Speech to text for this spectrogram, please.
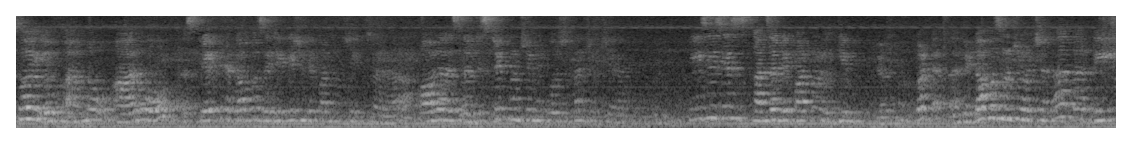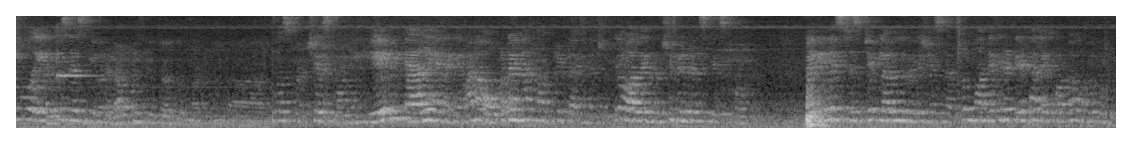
సో అన్ను RO state head office education department నుంచి ఇచ్చారా? ఆర్ డిస్ట్రిక్ట్ నుంచి మీకు వచ్చిందా? పీసీసీస్ concern department give but head office నుంచి వచ్చిందా? డిఓ ఏపీసీఎస్ గివ్ స్ప్రెడ్ చేసుకొని ఏవి టాలీ అనేది ఏమైనా ఒకటైనా కంప్లీట్ అయిందని చెప్పి వాళ్ళ దగ్గర నుంచి డీటెయిల్స్ తీసుకోండి. ఎనీవేస్ డిస్ట్రిక్ట్ లెవెల్ రిలీజ్ చేసినప్పుడు మన దగ్గర డేటా లేకుండా ఉండకూడదు.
